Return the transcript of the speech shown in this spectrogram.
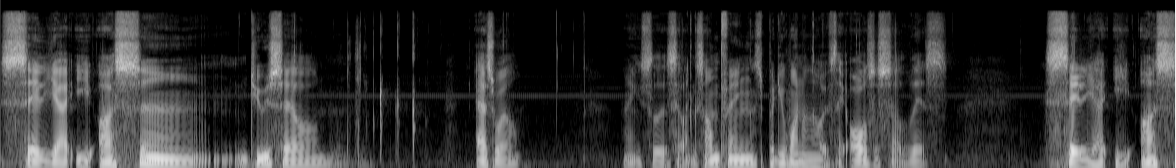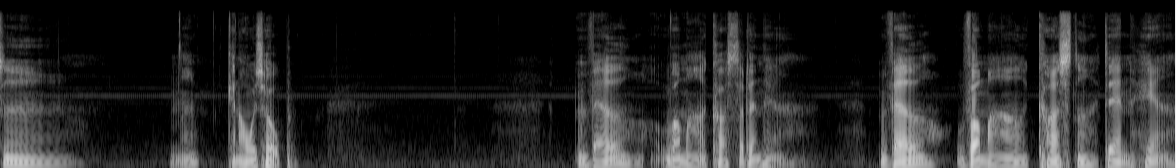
Sælger I også? Do you sell as well? Right, so they're selling some things, but you want to know if they also sell this. Sælger I også? No, eh, can always hope. Hvad, hvor meget koster den her? Hvad, hvor meget koster den her?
